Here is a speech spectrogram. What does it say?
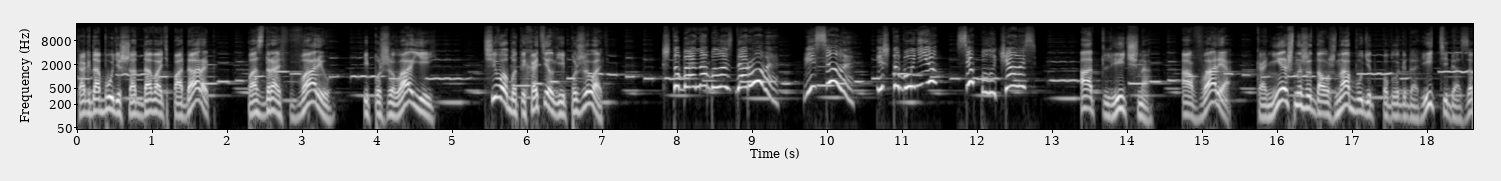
Когда будешь отдавать подарок, поздравь Варю и пожелай ей. Чего бы ты хотел ей пожелать? Чтобы она была здоровая, веселая и чтобы у нее все получалось. Отлично! А Варя конечно же, должна будет поблагодарить тебя за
